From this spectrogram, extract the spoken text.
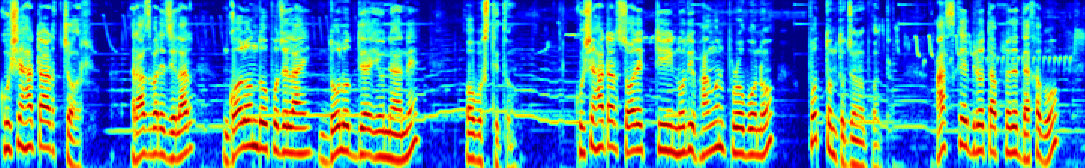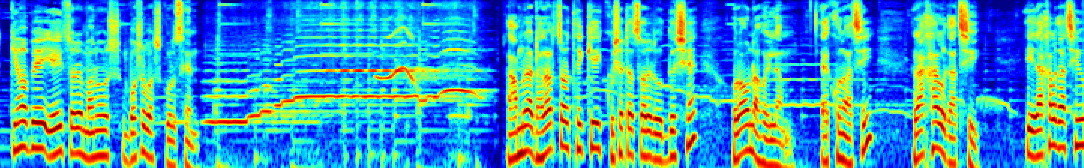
কুশিহাটার চর, রাজবাড়ী জেলার গলন্দ উপজেলায় দৌলতদিয়া ইউনিয়নে অবস্থিত। কুশিহাটার চর একটি নদী ভাঙন প্রবণ ও প্রত্যন্ত জনপদ। আজকের বিরত আপনাদের দেখাবো কীভাবে এই চরের মানুষ বসবাস করছেন। আমরা ঢালারচর থেকে কুশাটা চরের উদ্দেশ্যে রওনা হইলাম। এখন আছি রাখালগাছি এই রাখালগাছিও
